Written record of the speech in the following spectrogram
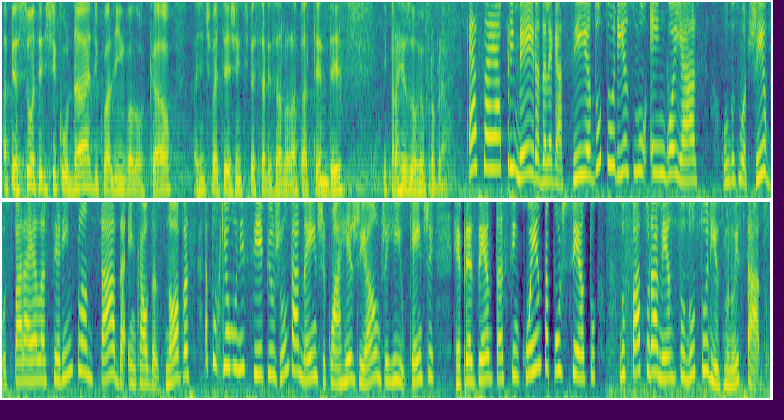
a pessoa ter dificuldade com a língua local, a gente vai ter gente especializada lá para atender e para resolver o problema. Essa é a primeira delegacia do turismo em Goiás. Um dos motivos para ela ser implantada em Caldas Novas é porque o município, juntamente com a região de Rio Quente, representa 50% do faturamento do turismo no estado.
